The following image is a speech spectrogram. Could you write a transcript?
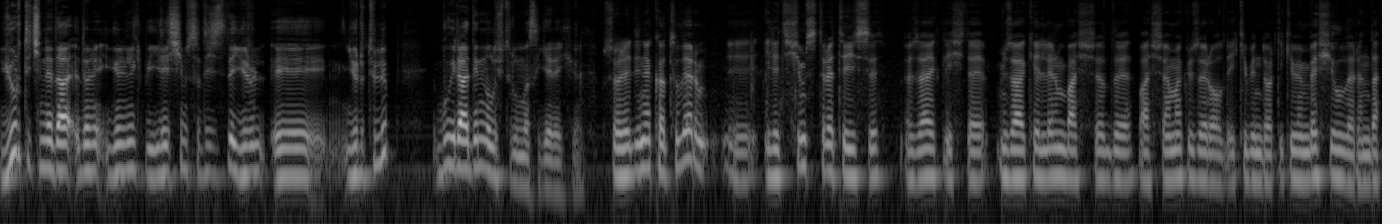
yurt içinde de yönelik bir iletişim stratejisi de yürü, e, yürütülüp bu iradenin oluşturulması gerekiyor. Söylediğine katılıyorum. E, iletişim stratejisi özellikle işte müzakerelerin başladığı, başlamak üzere olduğu 2004-2005 yıllarında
